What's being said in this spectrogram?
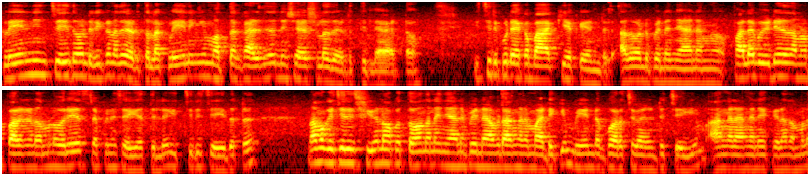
ക്ലീനിങ് ചെയ്തുകൊണ്ടിരിക്കണത് എടുത്തുള്ള. ക്ലീനിങ് മൊത്തം കഴിഞ്ഞതിന് ശേഷമുള്ളത് എടുത്തില്ല കേട്ടോ. ഇച്ചിരി കൂടെയൊക്കെ ബാക്കിയൊക്കെ ഉണ്ട്. അതുകൊണ്ട് പിന്നെ ഞാൻ ഞാനങ്ങ് പല വീഡിയോയിൽ നമ്മൾ പറഞ്ഞത് നമ്മൾ ഒരേ സ്റ്റെപ്പിന് ചെയ്യത്തില്ല. ഇച്ചിരി ചെയ്തിട്ട് നമുക്ക് ഇച്ചിരി ക്ഷീണമൊക്കെ തോന്നണേ ഞാൻ പിന്നെ അവിടെ അങ്ങനെ മടിക്കും വീണ്ടും കുറച്ച് കഴിഞ്ഞിട്ട് ചെയ്യും. അങ്ങനെ അങ്ങനെയൊക്കെയാണ് നമ്മൾ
